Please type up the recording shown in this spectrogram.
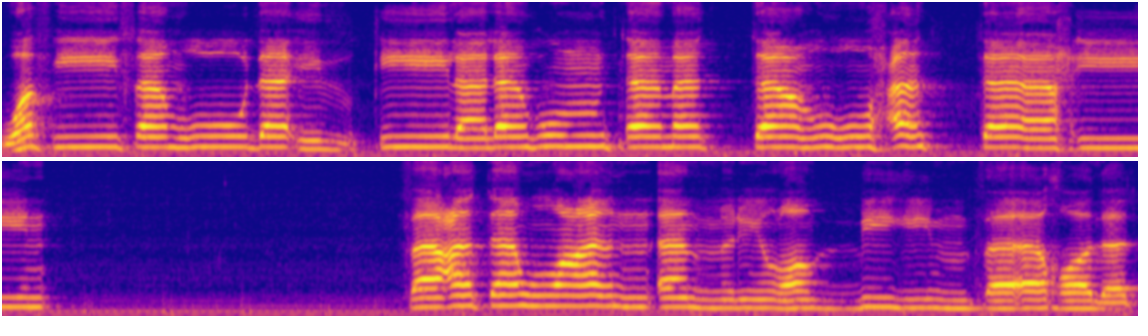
وفي ثمود إذ قيل لهم تمتعوا حتى حين فعتوا عن أمر ربهم فأخذتهم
